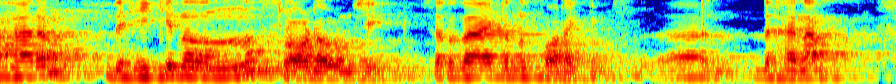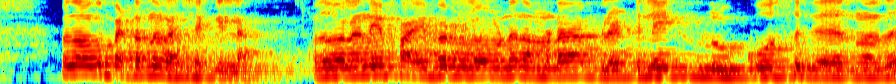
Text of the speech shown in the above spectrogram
ആഹാരം ദഹിക്കുന്നതൊന്ന് സ്ലോ ഡൗൺ ചെയ്യും. ചെറുതായിട്ടൊന്ന് കുറയ്ക്കും. ദഹനം. അപ്പോൾ നമുക്ക് പെട്ടെന്ന് വിശക്കില്ല. അതുപോലെ തന്നെ ഫൈബർ ഉള്ളതുകൊണ്ട് നമ്മുടെ ബ്ലഡിലേക്ക് ഗ്ലൂക്കോസ് കയറുന്നത്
